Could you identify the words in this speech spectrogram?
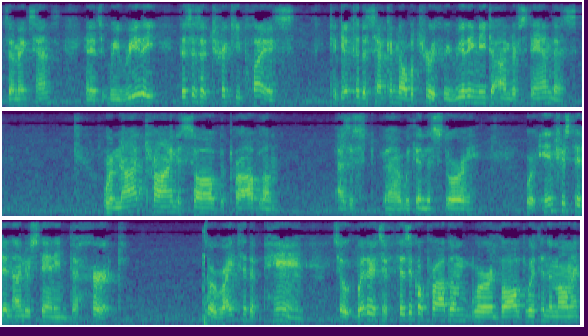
Does that make sense? And it's we really this is a tricky place to get to the second noble truth, we really need to understand this. We're not trying to solve the problem as a, uh, within the story. We're interested in understanding the hurt. Go right to the pain. So whether it's a physical problem we're involved with in the moment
